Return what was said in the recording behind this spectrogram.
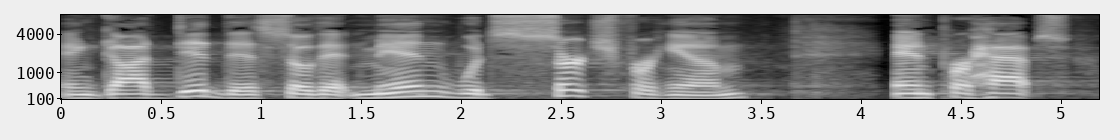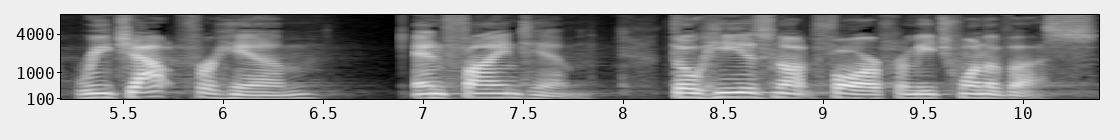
And God did this so that men would search for him and perhaps reach out for him and find him, though he is not far from each one of us.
